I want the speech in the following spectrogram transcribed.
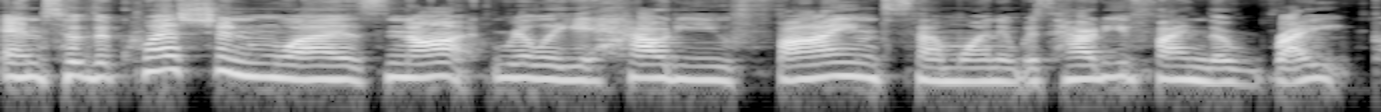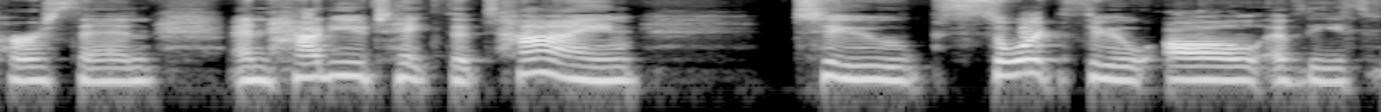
And so the question was not really how do you find someone, it was how do you find the right person and how do you take the time to sort through all of these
